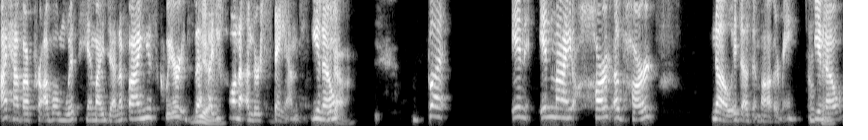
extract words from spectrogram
I have a problem with him identifying as queer. It's that yeah. I just want to understand, you know. Yeah. But in in my heart of hearts, no, it doesn't bother me. Okay. You know,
